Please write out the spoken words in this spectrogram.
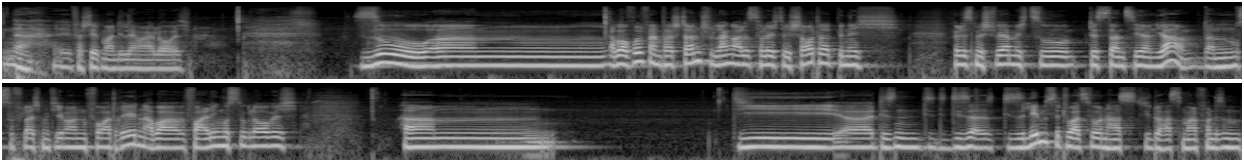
ihr versteht mein Dilemma, glaube ich. So, ähm, aber obwohl mein Verstand schon lange alles völlig durchschaut hat, bin ich, fällt es mir schwer, mich zu distanzieren. Ja, dann musst du vielleicht mit jemandem vor Ort reden, aber vor allen Dingen musst du, glaube ich, ähm, die, äh, diesen, die, diese, diese Lebenssituation hast, die du hast, mal von diesem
